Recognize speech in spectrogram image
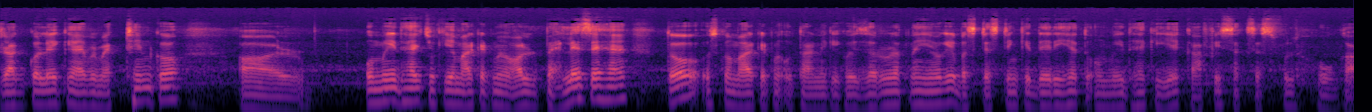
ड्रग को लेके आइवरमेक्टिन को, और उम्मीद है चूँकि ये मार्केट में ऑल पहले से है तो उसको मार्केट में उतारने की कोई ज़रूरत नहीं होगी, बस टेस्टिंग की देरी है तो उम्मीद है कि ये काफ़ी सक्सेसफुल होगा।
